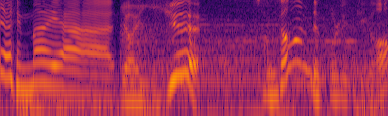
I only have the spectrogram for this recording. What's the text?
야 임마야 야 이게 상당한데 퀄리티가?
